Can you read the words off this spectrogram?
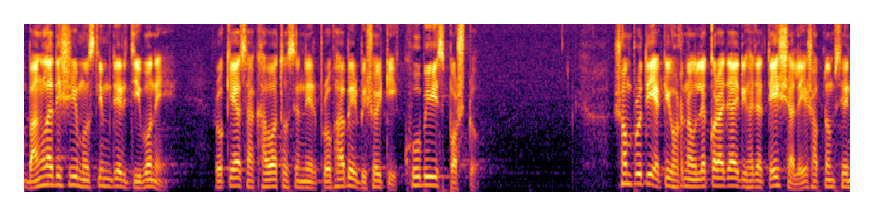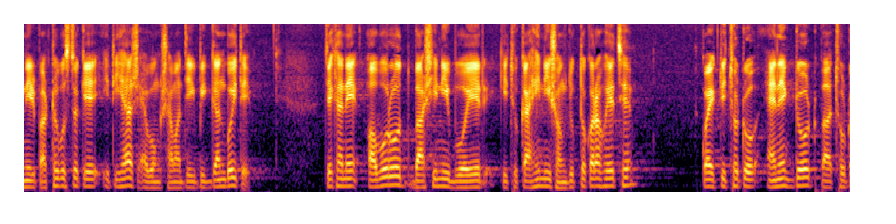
বাংলাদেশি মুসলিমদের জীবনে রোকেয়া সাখাওয়াত হোসেনের প্রভাবের বিষয়টি খুবই স্পষ্ট। সম্প্রতি একটি ঘটনা উল্লেখ করা যায়, দুই হাজার তেইশ সালে সপ্তম শ্রেণির পাঠ্যপুস্তকে ইতিহাস এবং সামাজিক বিজ্ঞান বইতে যেখানে অবরোধ বাসিনী বইয়ের কিছু কাহিনী সংযুক্ত করা হয়েছে, কয়েকটি ছোট অ্যানেকডোট বা ছোট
